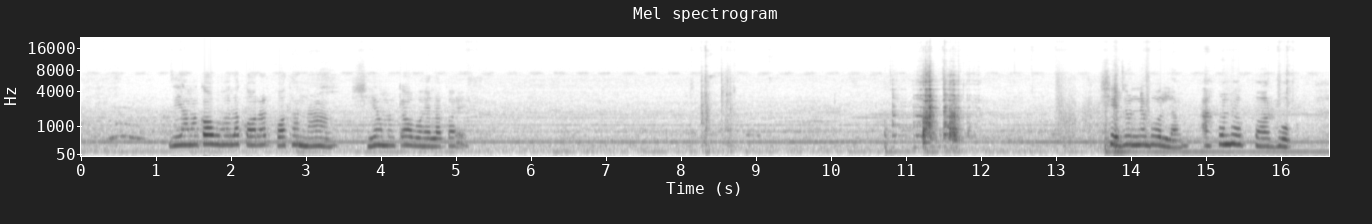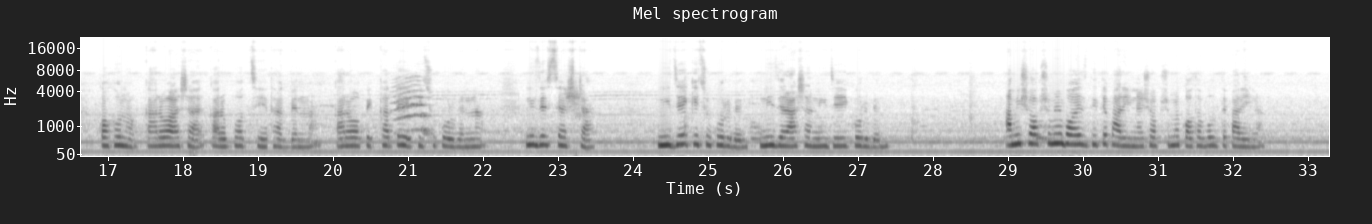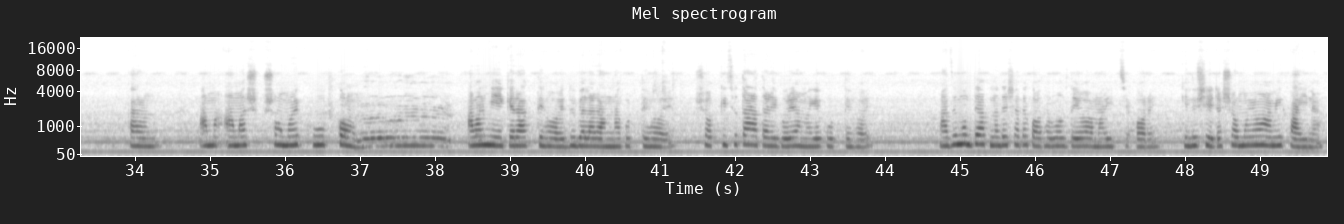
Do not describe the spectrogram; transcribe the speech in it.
যে আমাকে অবহেলা করার কথা না, সে আমাকে অবহেলা করে। সেজন্য বললাম, এখন হোক, পর হোক। কখনো কারও আশায় কারও পথ চেয়ে থাকবেন না। কারও অপেক্ষাতে কিছু করবেন না। নিজের চেষ্টা নিজেই কিছু করবেন, নিজের আশা নিজেই করবেন। আমি সবসময় বয়স দিতে পারি না, সবসময় কথা বলতে পারি না। কারণ আমা- আমার সময় খুব কম। আমার মেয়েকে রাখতে হয়, দুবেলা রান্না করতে হয় সব কিছু তাড়াতাড়ি করে আমাকে করতে হয়। মাঝে মধ্যে আপনাদের সাথে কথা বলতেও আমার ইচ্ছে করে, কিন্তু সেটার সময়ও আমি পাই না।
